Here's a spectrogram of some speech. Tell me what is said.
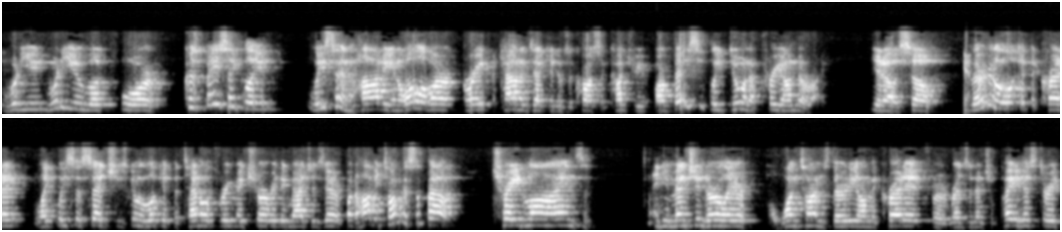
What do you what do you look for? Because basically, Lisa and Javi and all of our great account executives across the country are basically doing a pre-underwrite. You know, so yeah. they're going to look at the credit. Like Lisa said, she's going to look at the 1003, make sure everything matches there. But Javi, talk us about trade lines. And you mentioned earlier a one times 30 on the credit for residential pay history.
